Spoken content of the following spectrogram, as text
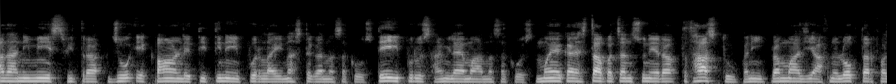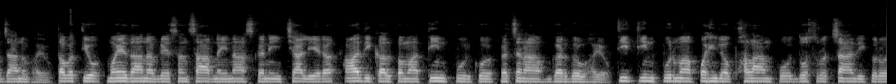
आधा निमेष भित्र जो एक बाणले ती तिनै पुरलाई नष्ट गर्न सकोस् त्यही पुरुष हामीलाई मार्न सकोस्। मयका यस्ता वचन सुनेर तथास्तु पनि ब्रह्माजी आफ्नो लोकतर्फ जानुभयो। तब त्यो मय दानवले संसार नै नाश गर्ने इच्छा लिएर आदि कल्पमा तीन पुरको रचना गर्दो भयो। ती तीन पुरमा पहिलो फलामको दोस्रो चाँदीको र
